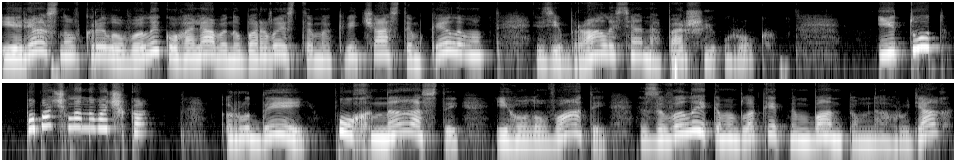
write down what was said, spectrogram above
і рясно вкрило велику галявину барвистим квітчастим килимом, зібралися на перший урок. І тут побачила новачка. Рудий, пухнастий і головатий, з великим блакитним бантом на грудях,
